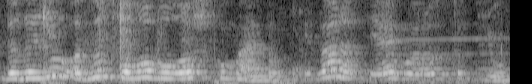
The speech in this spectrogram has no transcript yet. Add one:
Додаю одну столову ложку меду і зараз я його розтоплю.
